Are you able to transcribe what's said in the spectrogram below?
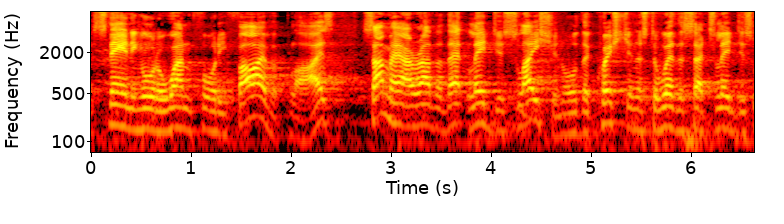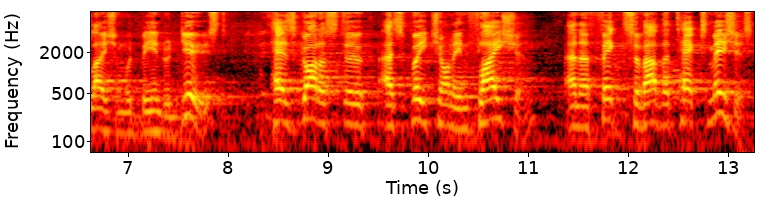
Standing Order 145 applies. Somehow or other that legislation, or the question as to whether such legislation would be introduced, has got us to a speech on inflation and effects of other tax measures.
